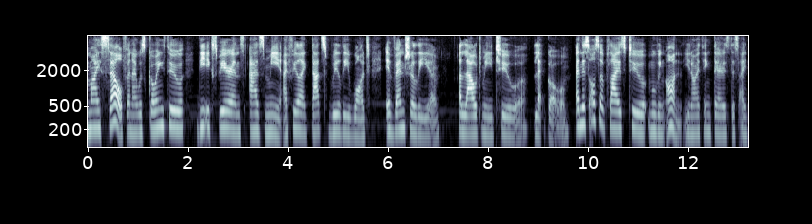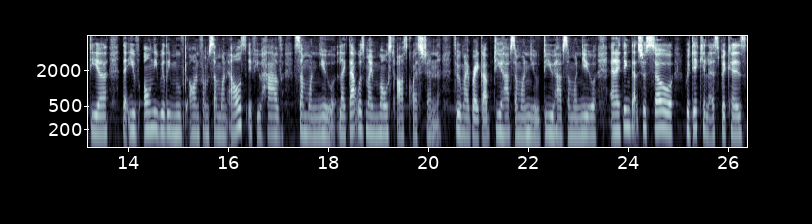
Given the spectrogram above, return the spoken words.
myself and I was going through the experience as me. I feel like that's really what eventually uh, allowed me to let go. And this also applies to moving on. You know, I think there's this idea that you've only really moved on from someone else if you have someone new. Like that was my most asked question through my breakup. Do you have someone new? Do you have someone new? And I think that's just so ridiculous because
